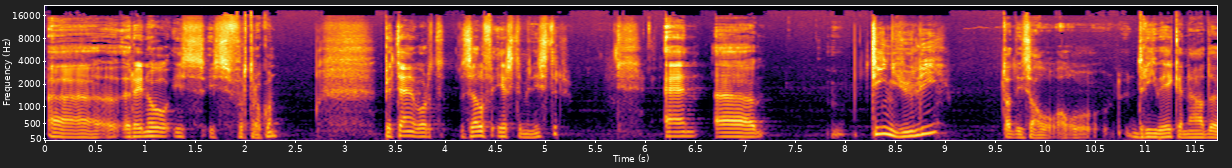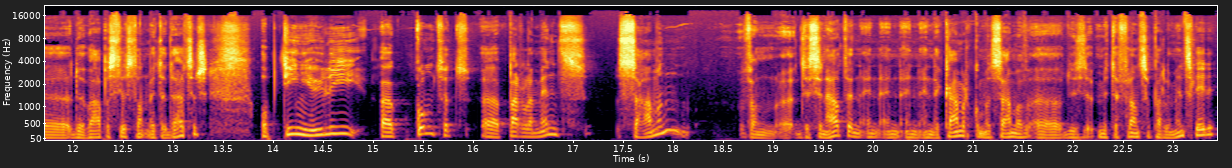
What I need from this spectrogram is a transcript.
Eh, Renault is, is vertrokken. Pétain wordt zelf eerste minister. En eh, 10 juli, dat is al, al drie weken na de, de wapenstilstand met de Duitsers. Op 10 juli eh, komt het eh, parlement samen. Van eh, de Senaat en, en, en, en de Kamer komen samen eh, dus met de Franse parlementsleden.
